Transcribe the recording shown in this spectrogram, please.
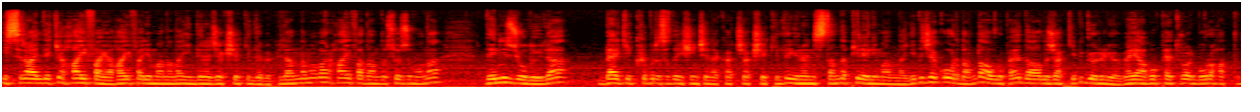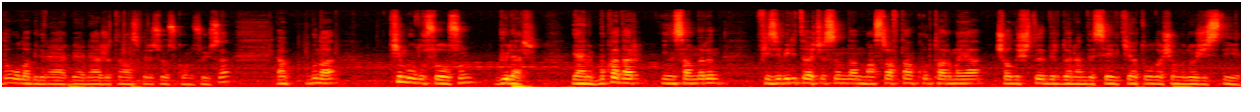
İsrail'deki Hayfa'ya, Hayfa limanına indirecek şekilde bir planlama var. Hayfa'dan da sözüm ona deniz yoluyla belki Kıbrıs'ı da işin içine katacak şekilde Yunanistan'da Pire limanına gidecek. Oradan da Avrupa'ya dağılacak gibi görülüyor. Veya bu petrol boru hattı da olabilir eğer bir enerji transferi söz konusuysa. Ya buna kim olursa olsun güler. Yani bu kadar insanların fizibilite açısından masraftan kurtarmaya çalıştığı bir dönemde sevkiyatı, ulaşımı, lojistiği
